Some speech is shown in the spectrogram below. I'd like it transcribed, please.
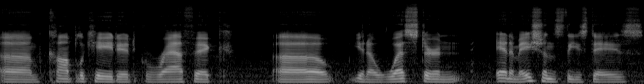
um, complicated, graphic, uh, you know, Western animations these days,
